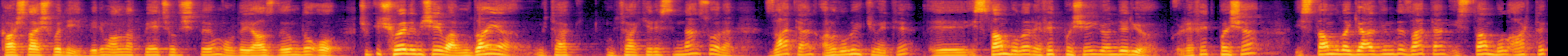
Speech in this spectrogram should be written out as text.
karşılaşma değil. Benim anlatmaya çalıştığım, orada yazdığım da o. Çünkü şöyle bir şey var. Mudanya mütak mütakeresinden sonra zaten Anadolu hükümeti e, İstanbul'a Refet Paşa'yı gönderiyor. Refet Paşa İstanbul'a geldiğinde zaten İstanbul artık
